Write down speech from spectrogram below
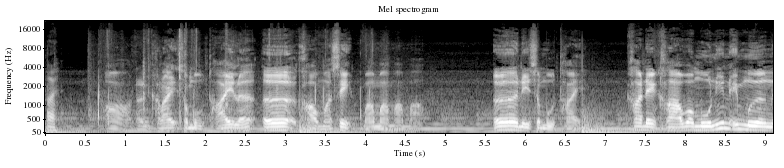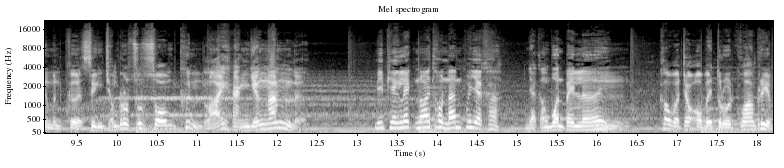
โอ้ย อ๋อนั่นใครสมุไทยเหรอเออ เข้ามาสิ มามามามาเออ นี่สมุไทย ข้าได้ข่าวว่าหมู่นี้ในเมืองเนี่ยมันเกิดสิ่งชำรุดทรุดโทรมขึ้นหลายแห่งอย่างนั้นเหรอมีเพียงเล็กน้อยเท่านั้นพะยะค่ะ อย่ากังวลไปเลย อืมข้าว่าจะออกไปตรวจความเรียบ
